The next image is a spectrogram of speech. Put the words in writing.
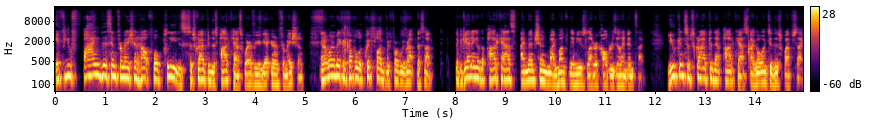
If you find this information helpful, please subscribe to this podcast wherever you get your information. And I want to make a couple of quick plugs before we wrap this up. The beginning of the podcast, I mentioned my monthly newsletter called Resilient Insight. You can subscribe to that podcast by going to this website,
